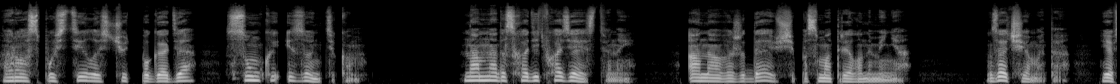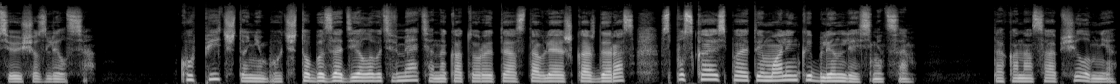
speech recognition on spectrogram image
Рос спустилась чуть погодя, сумкой и зонтиком. Нам надо сходить в хозяйственный. Она выжидающе посмотрела на меня. Зачем это? Я все еще злился. Купить что-нибудь, чтобы заделывать вмятины, которые ты оставляешь каждый раз, спускаясь по этой маленькой, блин, лестнице. Так она сообщила мне,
